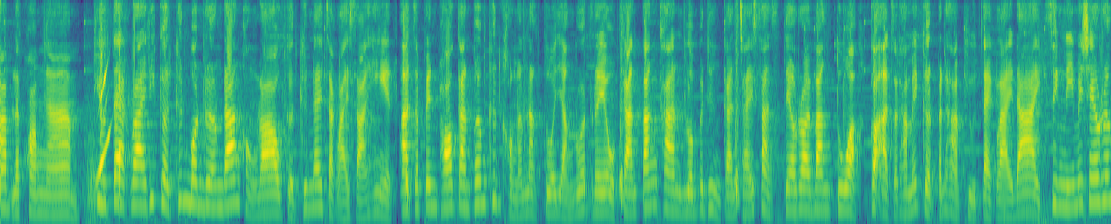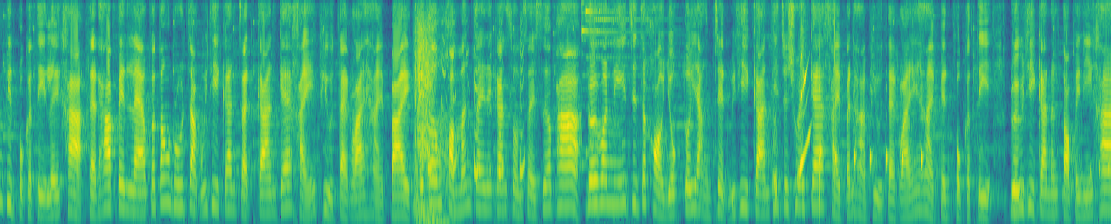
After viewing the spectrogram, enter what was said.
าพและความงาม ผิวแตกลายที่เกิดขึ้นบนเรือนร่างของเราเกิดขึ้นได้จากหลายสาเหตุ อาจจะเป็นเพราะการเพิ่มขึ้นของน้ำหนักตัวอย่างรวดเร็ว การตั้งครรภ์รวมไปถึงการใช้สารสเตียรอยด์บางตัว ก็อาจจะทำให้เกิดปัญหาผิวแตกลายได้ สิ่งนี้ไม่ใช่เรื่องผิดปกติเลยค่ะ แต่ถ้าเป็นแล้วก็ต้องรู้จักวิธีการจัดการแก้ไขผิวแตกลายหายไปเพื่อเพิ่มความมั่นใจในการสวมใส่เสื้อผ้า โดยวันนี้จินจะขอยกตัวอย่าง 7 วิธีการที่จะช่วยแก้ไขปัญหาผิวแตกลายให้หายเป็นปกติ โดยวิธีการดังต่อไปนี้ค่ะ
